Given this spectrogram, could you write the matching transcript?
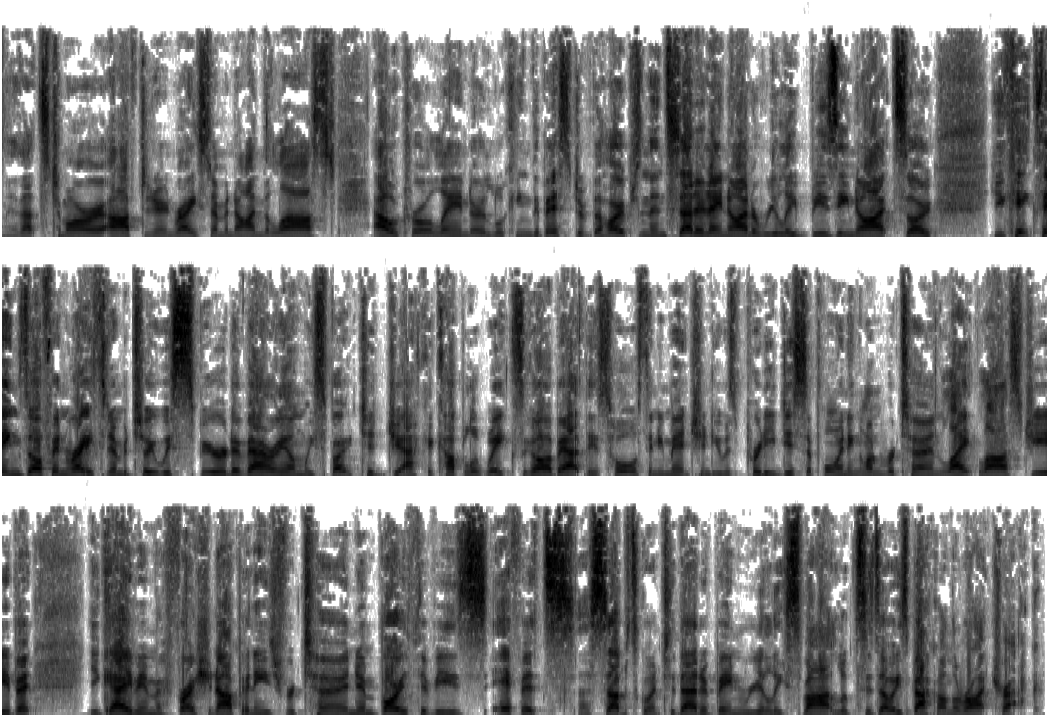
That's tomorrow afternoon, race number nine, the last Ultra Orlando, looking the best of the hopes. And then Saturday night, a really busy night. So you kick things off in race number two with Spirit of Arion. We spoke to Jack a couple of weeks ago about this horse, and he mentioned he was pretty disappointing on return late last year, but you gave him a freshen up and he's returned, and both of his efforts uh, subsequent to that have been really smart. Looks as though he's back on the right track.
